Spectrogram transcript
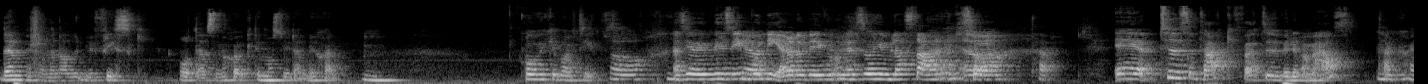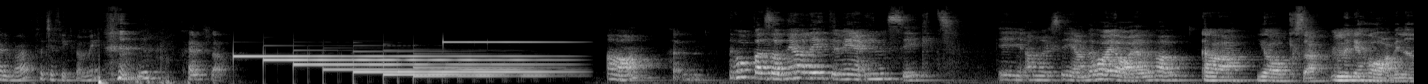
den personen aldrig bli frisk åt den som är sjuk. Det måste ju den bli själv. Mm. Åh, vilket bra tips. Ja. Alltså jag blir så imponerad av dig du är så himla stark. Så. Ja. Tack. Eh, tusen tack för att du ville vara med oss. Tack själva för att jag fick vara med. Självklart. Ja. Hoppas att ni har lite mer insikt i anorexian. Det har jag i alla fall. Ja, jag också. Men det har vi nu.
